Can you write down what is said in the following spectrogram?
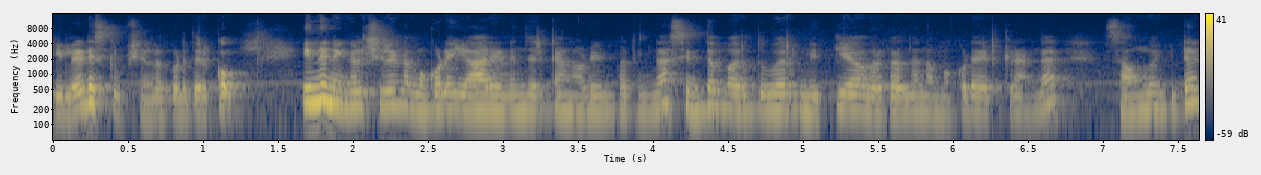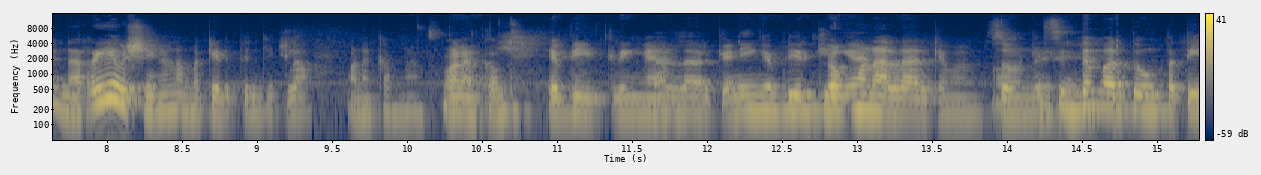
கீழே டிஸ்கிரிப்ஷனில் கொடுத்துருக்கோம். இந்த நிகழ்ச்சியில் நம்ம கூட யார் இணைஞ்சிருக்காங்க அப்படின்னு பார்த்தீங்கன்னா சித்த மருத்துவர் நித்யா அவர்கள் தான் நம்ம கூட இருக்கிறாங்க. ஸோ அவங்கக்கிட்ட நிறைய விஷயங்கள் நம்ம கேட்டு தெரிஞ்சுக்கலாம். வணக்கம் மேம் வணக்கம். எப்படி இருக்கிறீங்க? நல்லா இருக்கேன். நீங்க எப்படி இருக்கீங்க? ரொம்ப நல்லா இருக்கேன் மேம் ஸோ. சித்த மருத்துவம் பற்றி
